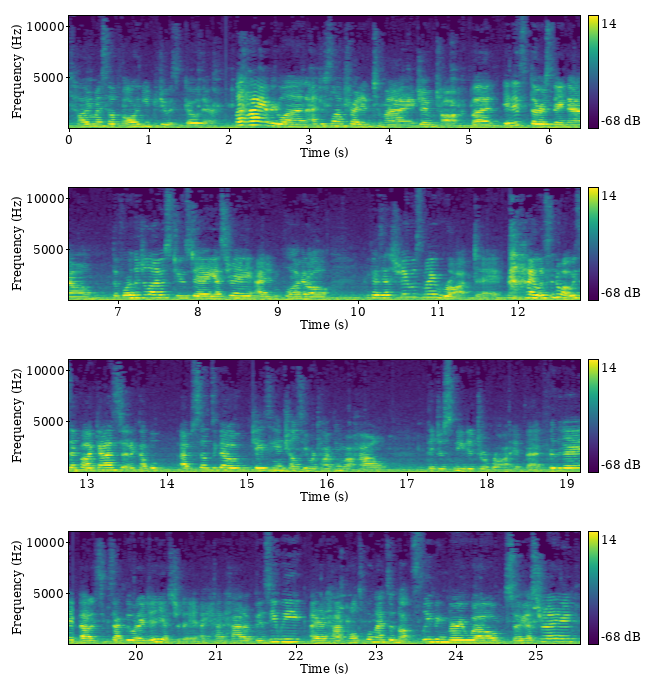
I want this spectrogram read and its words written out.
telling myself all I need to do is go there. But hi everyone, I just launched right into my gym talk, but it is Thursday now. The 4th of July was Tuesday. Yesterday I didn't vlog at all because yesterday was my rot day. I listened to What We Said podcast and a couple episodes ago, JC and Chelsea were talking about how they just needed to rot in bed for the day. That is exactly what I did yesterday. I had had a busy week. I had had multiple nights of not sleeping very well. So yesterday,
